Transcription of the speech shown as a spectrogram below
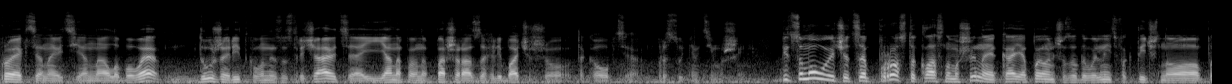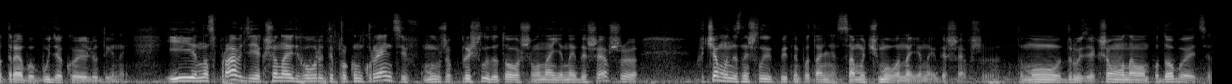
проекція навіть є на лобове. Дуже рідко вони зустрічаються, і я, напевно, перший раз взагалі бачу, що така опція присутня в цій машині. Підсумовуючи, це просто класна машина, яка я певен, що задовольнить фактично потреби будь-якої людини. І насправді, якщо навіть говорити про конкуренців, ми вже прийшли до того, що вона є найдешевшою. Хоча ми не знайшли відповідь на питання саме чому вона є найдешевшою. Тому, друзі, якщо вона вам подобається,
